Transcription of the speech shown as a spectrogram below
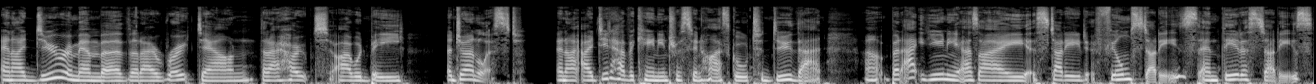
And I do remember that I wrote down that I hoped I would be a journalist. and I, I did have a keen interest in high school to do that. Uh, but at uni, as I studied film studies and theatre studies,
